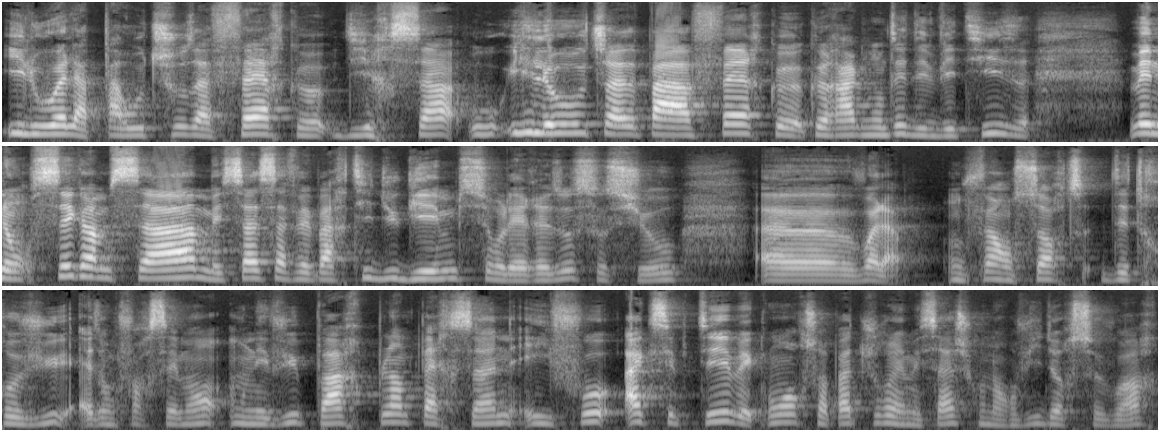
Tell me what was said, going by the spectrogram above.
Il ou elle a pas autre chose à faire que dire ça, ou il ou autre chose pas à faire que raconter des bêtises. Mais non, c'est comme ça, mais ça, ça fait partie du game sur les réseaux sociaux. Euh, voilà, on fait en sorte d'être vu, et donc forcément, on est vu par plein de personnes, et il faut accepter mais qu'on ne reçoit pas toujours les messages qu'on a envie de recevoir.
